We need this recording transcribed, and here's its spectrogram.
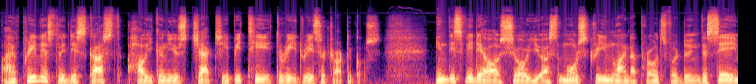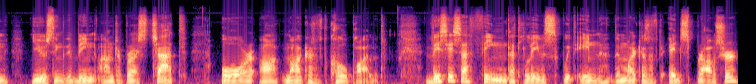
I have previously discussed how you can use ChatGPT to read research articles. In this video, I'll show you a more streamlined approach for doing the same using the Bing Enterprise Chat or uh, Microsoft Copilot. This is a thing that lives within the Microsoft Edge browser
